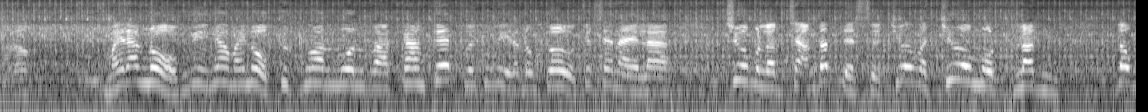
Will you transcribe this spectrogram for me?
nào đâu. Máy đang nổ quý vị nhá, máy nổ cực ngon luôn và cam kết với quý vị là động cơ của chiếc xe này là chưa một lần chạm đất để sửa chữa và chưa một lần động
